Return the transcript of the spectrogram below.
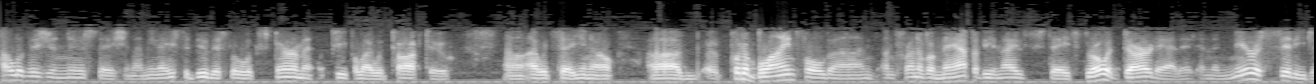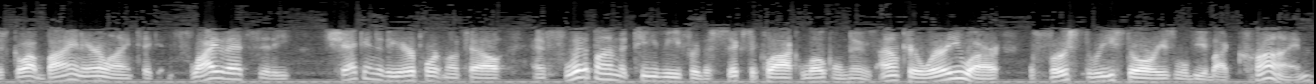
television news station, I mean, I used to do this little experiment with people I would talk to. Uh, I would say, you know, uh, put a blindfold on in front of a map of the United States, throw a dart at it, and the nearest city, just go out, buy an airline ticket, and fly to that city, check into the airport motel, and flip on the TV for the six o'clock local news. I don't care where you are, the first three stories will be about crime,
